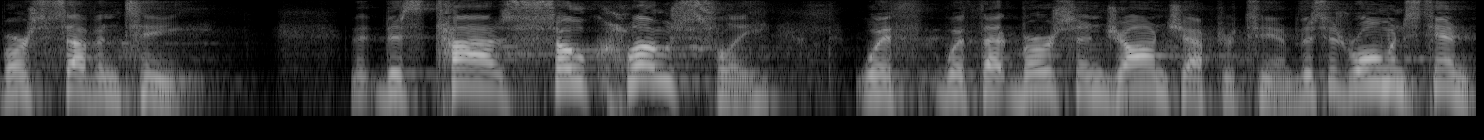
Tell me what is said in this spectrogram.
verse 17. This ties so closely with, with that verse in John chapter 10. This is Romans 10,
